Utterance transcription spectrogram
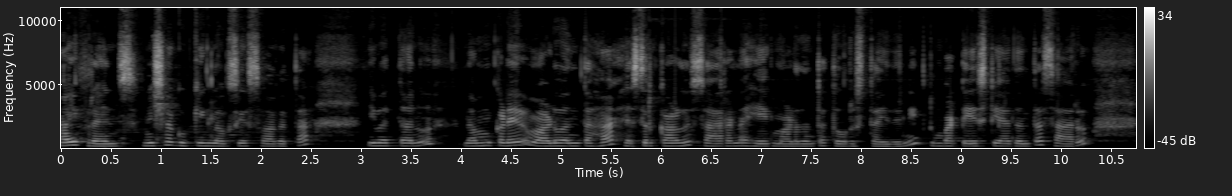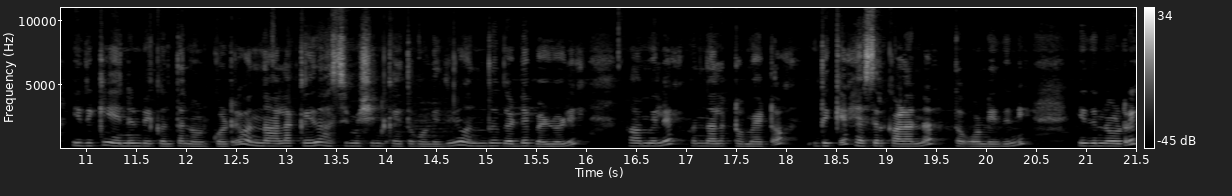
ಹಾಯ್ ಫ್ರೆಂಡ್ಸ್, ನಿಶಾ ಕುಕ್ಕಿಂಗ್ ಲಾಗ್ಸ್ಗೆ ಸ್ವಾಗತ. ಇವತ್ತು ನಾನು ನಮ್ಮ ಕಡೆ ಮಾಡುವಂತಹ ಹೆಸರು ಕಾಳು ಸಾರನ್ನು ಹೇಗೆ ಮಾಡೋದಂತ ತೋರಿಸ್ತಾ ಇದ್ದೀನಿ. ತುಂಬ ಟೇಸ್ಟಿಯಾದಂಥ ಸಾರು. ಇದಕ್ಕೆ ಏನೇನು ಬೇಕಂತ ನೋಡ್ಕೊಳ್ರಿ. ಒಂದು ನಾಲ್ಕೈದು ಹಸಿಮೆಣಸಿನ್ಕಾಯಿ ತೊಗೊಂಡಿದ್ದೀನಿ, ಒಂದು ಗಡ್ಡೆ ಬೆಳ್ಳುಳ್ಳಿ, ಆಮೇಲೆ ಒಂದು ನಾಲ್ಕು ಟೊಮೆಟೊ ಇದಕ್ಕೆ ಹೆಸರು ಕಾಳನ್ನು ತೊಗೊಂಡಿದ್ದೀನಿ. ಇದನ್ನ ನೋಡಿರಿ,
